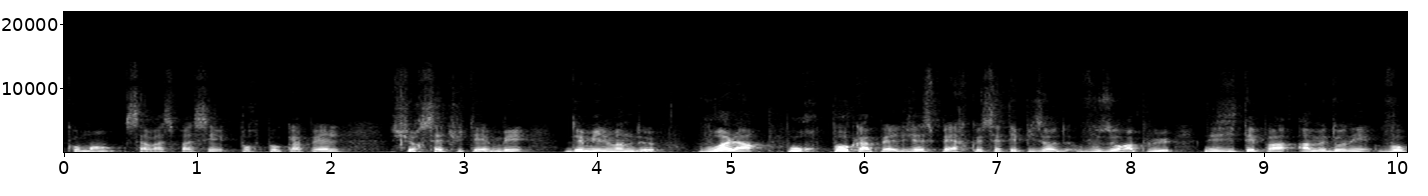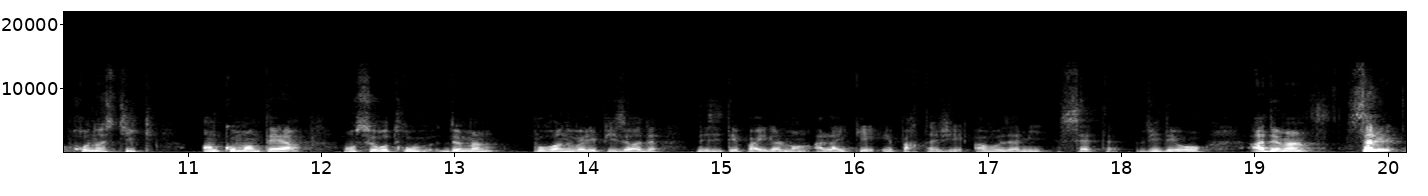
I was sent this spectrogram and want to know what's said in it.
comment ça va se passer pour Pocapel sur cette UTMB 2022. Voilà pour Pocapel. J'espère que cet épisode vous aura plu. N'hésitez pas à me donner vos pronostics en commentaire. On se retrouve demain pour un nouvel épisode. N'hésitez pas également à liker et partager à vos amis cette vidéo. À demain. Salut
